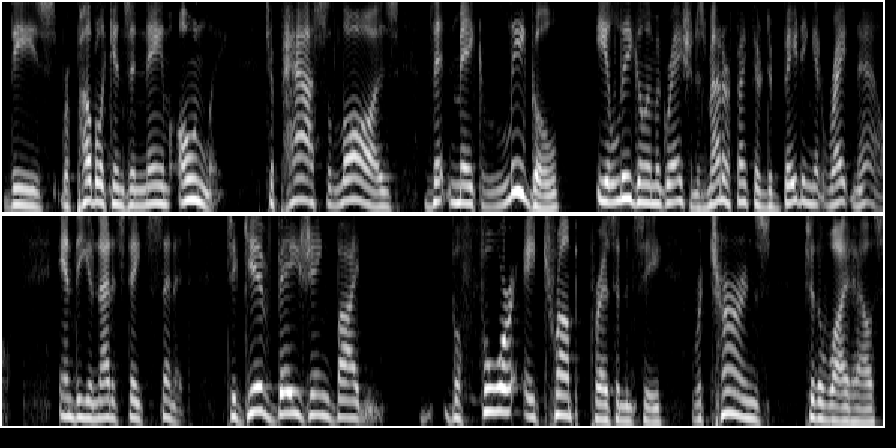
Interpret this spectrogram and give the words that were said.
these Republicans in name only to pass laws that make legal illegal immigration. As a matter of fact, they're debating it right now in the United States Senate to give Beijing Biden, before a Trump presidency returns to the White House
